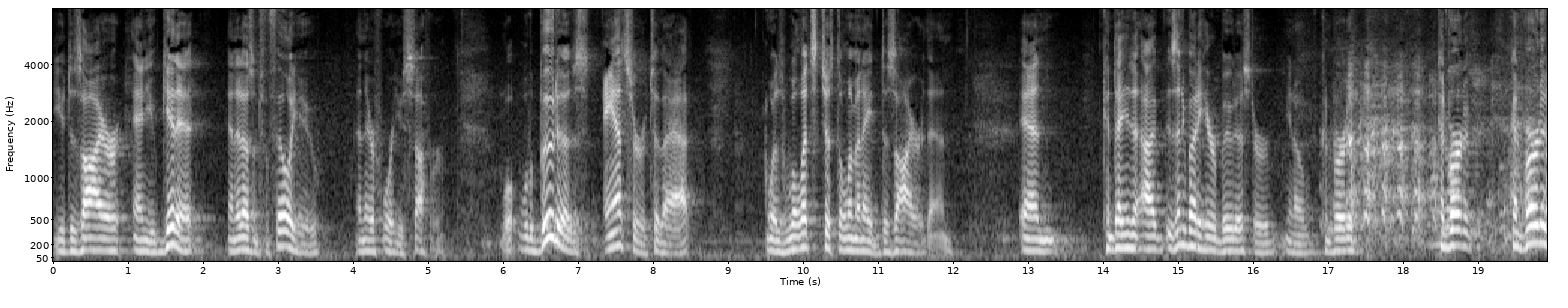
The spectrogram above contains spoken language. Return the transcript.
you desire and you get it and it doesn't fulfill you, and therefore you suffer. Well, well, the Buddha's answer to that was well, let's just eliminate desire then. And contain, uh, is anybody here Buddhist or, you know, converted? converted, converted,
